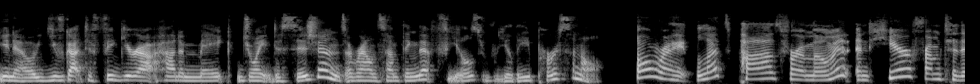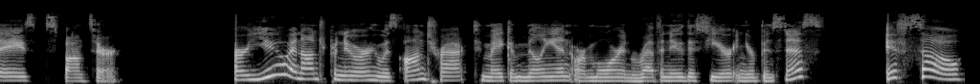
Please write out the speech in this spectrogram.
you know, you've got to figure out how to make joint decisions around something that feels really personal. All right. Let's pause for a moment and hear from today's sponsor. Are you an entrepreneur who is on track to make a million or more in revenue this year in your business? If so,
